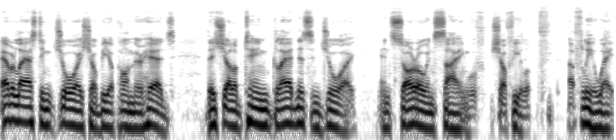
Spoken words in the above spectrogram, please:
Everlasting joy shall be upon their heads. They shall obtain gladness and joy, and sorrow and sighing will, shall feel, uh, flee away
